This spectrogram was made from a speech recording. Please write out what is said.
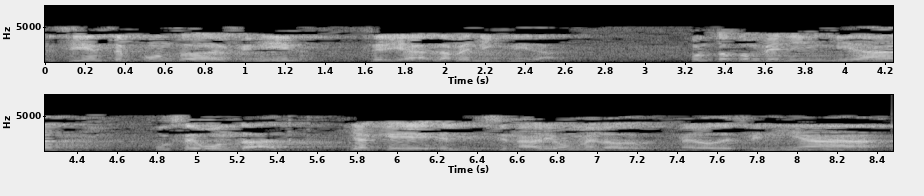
El siguiente punto a definir sería la benignidad. Junto con benignidad puse bondad, ya que el diccionario me lo, me lo definía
